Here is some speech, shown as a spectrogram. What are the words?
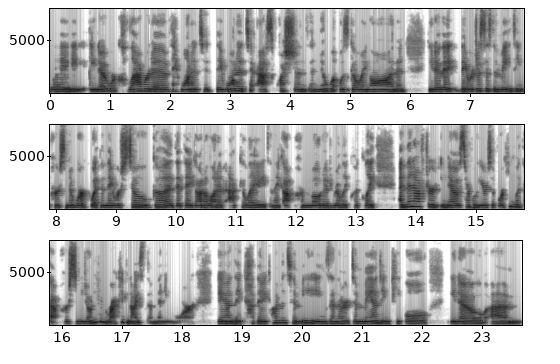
they you know were collaborative. They wanted to they wanted to ask questions and know what was going on. And you know they they were just this amazing person to work with. And they were so good that they got a lot of accolades and they got promoted really quickly. And then after you know several years of working with that person you don't even recognize them anymore. And they they come into meetings and they're demanding people you know um,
